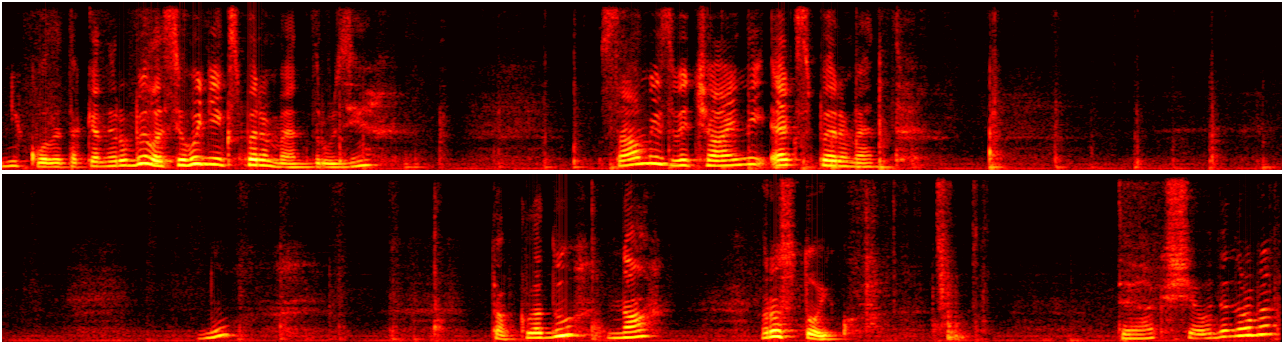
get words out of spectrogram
Ніколи таке не робила. Сьогодні експеримент, друзі. Самий звичайний експеримент. Ну, так, кладу на розстойку. Так, ще один робимо.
